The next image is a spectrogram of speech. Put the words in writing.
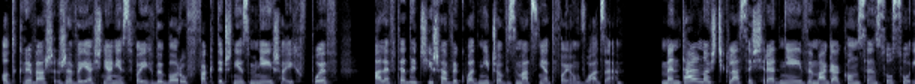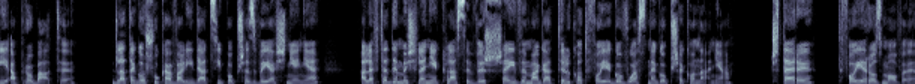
Odkrywasz, że wyjaśnianie swoich wyborów faktycznie zmniejsza ich wpływ, ale wtedy cisza wykładniczo wzmacnia twoją władzę. Mentalność klasy średniej wymaga konsensusu i aprobaty, dlatego szuka walidacji poprzez wyjaśnienie, ale wtedy myślenie klasy wyższej wymaga tylko twojego własnego przekonania. 4. Twoje rozmowy.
